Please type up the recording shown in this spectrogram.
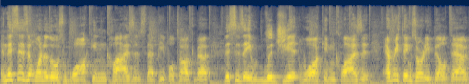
And this isn't one of those walk-in closets that people talk about. This is a legit walk-in closet. Everything's already built out.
